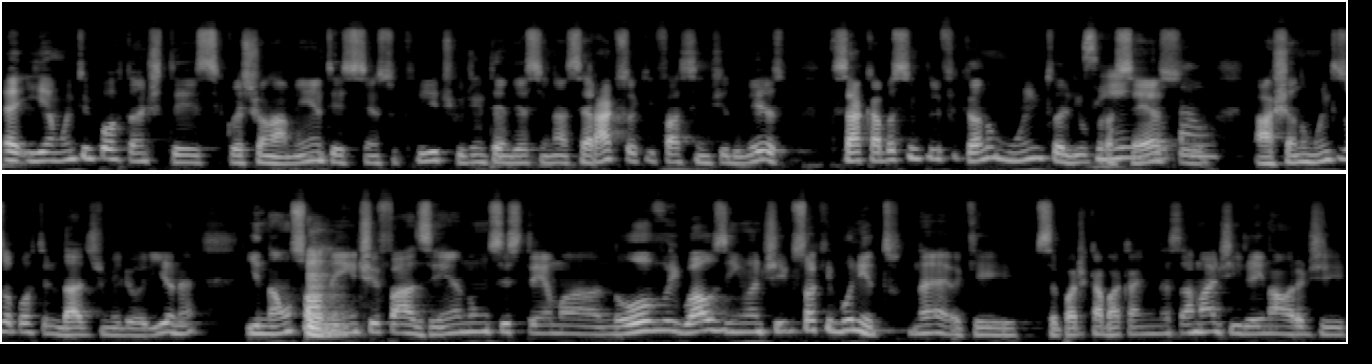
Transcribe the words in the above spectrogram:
É, e é muito importante ter esse questionamento, esse senso crítico de entender assim, né, será que isso aqui faz sentido mesmo? Você acaba simplificando muito ali o Sim, processo, total. achando muitas oportunidades de melhoria, né? E não uhum. somente uhum. fazendo um sistema novo, igualzinho ao antigo, só que bonito, né? Que você pode acabar caindo nessa armadilha aí na hora de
